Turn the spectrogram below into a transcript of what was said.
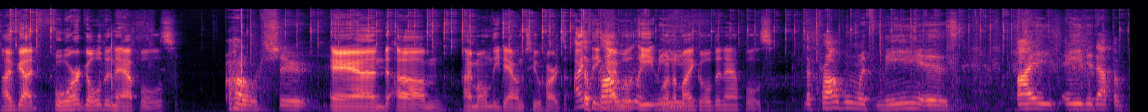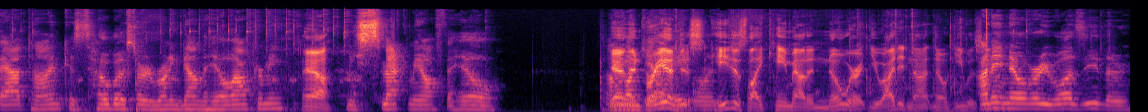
I've got four golden apples, Oh shoot! and um, I'm only down two hearts. I The think I will eat one of my golden apples. The problem with me is. I ate it at the bad time because Hobo started running down the hill after me. Yeah. And he smacked me off the hill. I'm Yeah, and then Brian just one. he just like came out of nowhere at you. I did not know he was. I even- didn't know where he was either.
